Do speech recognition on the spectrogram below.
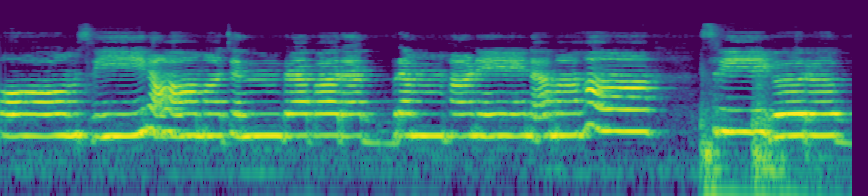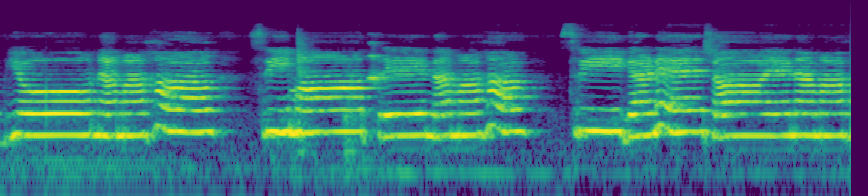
ॐ श्रीरामचन्द्रपरब्रह्मणे नमः श्रीगुरुभ्यो नमः श्रीमात्रे नमः श्रीगणेशाय नमः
